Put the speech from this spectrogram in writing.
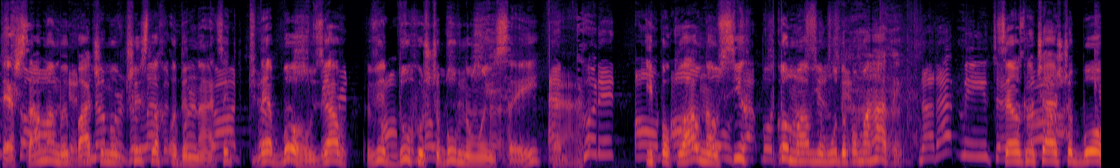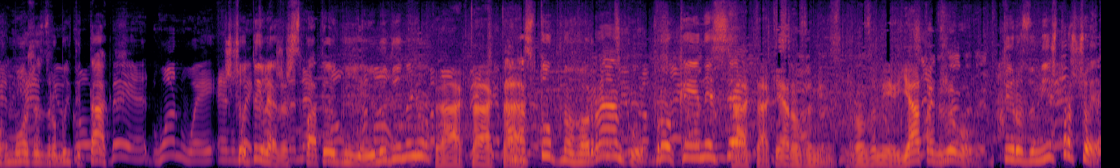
Те ж саме ми бачимо в числах 11, де Бог взяв від духу, що був на Моїсеї, і поклав на всіх, хто мав йому допомагати. Це означає, що Бог може зробити так, що ти ляжеш спати однією людиною, Так, так, а так. наступного ранку прокинешся. Так, так, я розумію. Розумію. Я так живу. Ти розумієш про що я?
